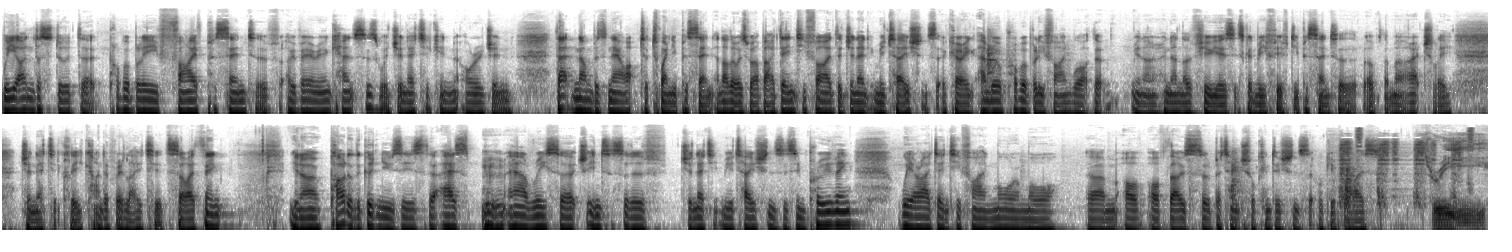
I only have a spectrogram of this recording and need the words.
we understood that probably five percent of ovarian cancers were genetic in origin. That number's now up to 20 percent. In other words, we've identified the genetic mutations that are occurring, and we'll probably find what that you know in another few years it's going to be 50 percent of, of them are actually genetically kind of related. So I think you know part of the good news is that as our research into sort of genetic mutations is improving, we are identifying more and more. Um, of, of those sort of potential conditions that will give rise. Three.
